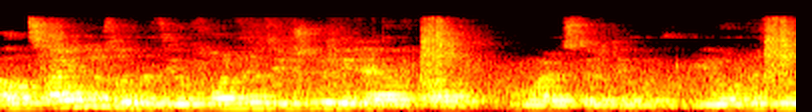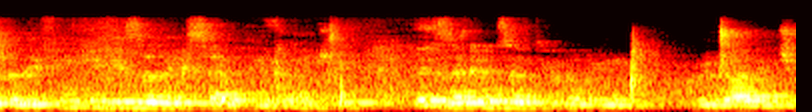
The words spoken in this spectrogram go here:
outsiders of Brazil, foreigners, usually they have a more stereotypical view of Brazil they think it is an accepting country. There is a accepting country regarding to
